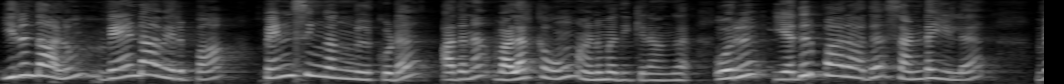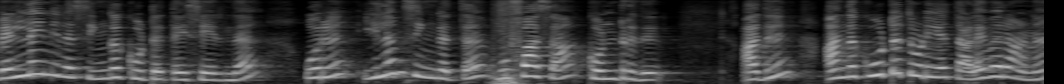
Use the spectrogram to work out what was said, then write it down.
இருந்தாலும் வேண்டா வெறுப்பா பெண் சிங்கங்கள் கூட அதனை வளர்க்கவும் அனுமதிக்கிறாங்க. ஒரு எதிர்பாராத சண்டையில வெள்ளை நிற சிங்க கூட்டத்தை சேர்ந்த ஒரு இளம் சிங்கத்தை முஃபாசா கொன்றுது. அது அந்த கூட்டத்துடைய தலைவரான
